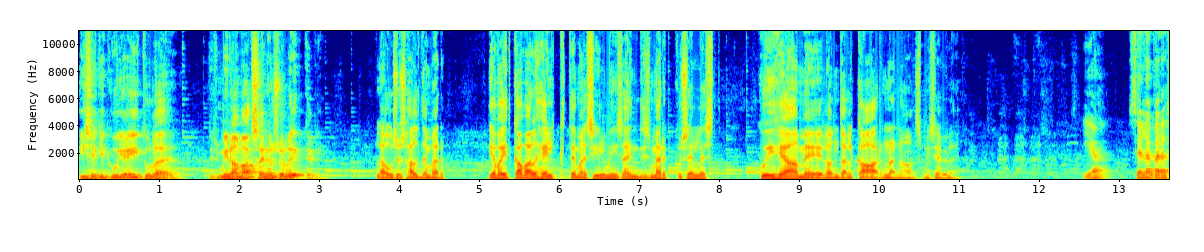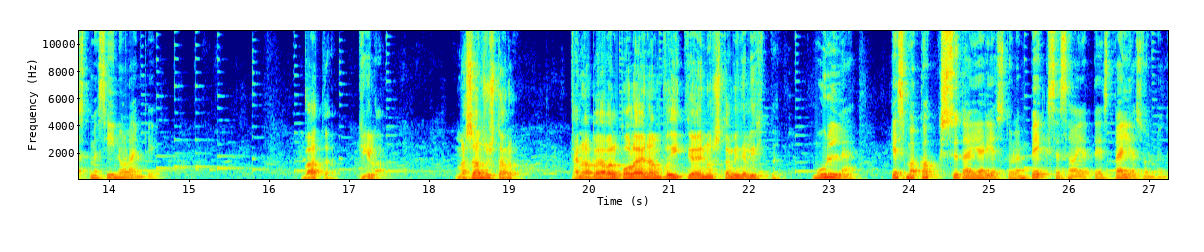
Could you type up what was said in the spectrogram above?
isegi kui ei tule, siis mina maksan ju sulle ikkagi. lausus Haldemar ja vaid kaval helk tema silmis andis märku sellest, kui hea meel on tal kaarna naasmise üle. jah, sellepärast ma siin olengi. vaata, Gila, ma saan sust aru. tänapäeval pole enam võitja ennustamine lihtne. mulle, kes ma kaks sõda järjest olen peksasaajate eest väljas olnud,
